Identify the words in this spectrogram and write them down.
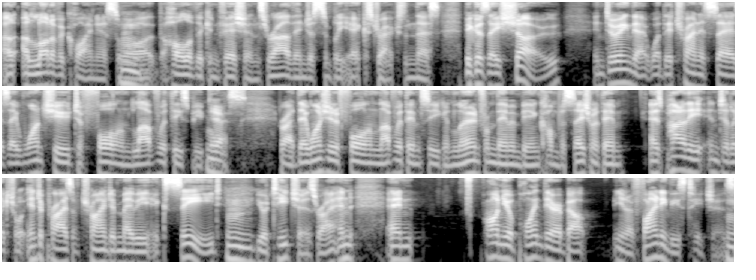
a, a lot of Aquinas or mm. the whole of the Confessions, rather than just simply extracts in this, because they show in doing that what they're trying to say is they want you to fall in love with these people. Yes. right. They want you to fall in love with them so you can learn from them and be in conversation with them as part of the intellectual enterprise of trying to maybe exceed mm. your teachers, right? And and on your point there about you know finding these teachers,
